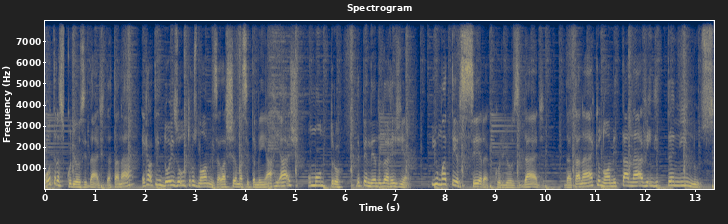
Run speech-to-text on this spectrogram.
Outras curiosidades da Taná é que ela tem dois outros nomes. Ela chama-se também Arriage ou Montreux, dependendo da região. E uma terceira curiosidade da Taná, que o nome Taná vem de taninos.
